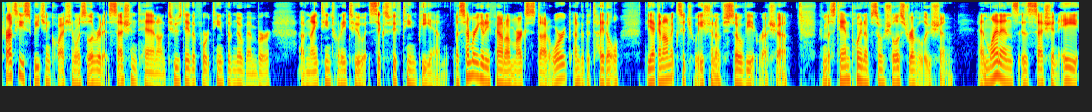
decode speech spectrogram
Trotsky's speech in question was delivered at session 10 on Tuesday the 14th of November of 1922 at 6:15 p.m. A summary can be found on marxist.org under the title The Economic Situation of Soviet Russia from the Standpoint of Socialist Revolution. And Lenin's is session 8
